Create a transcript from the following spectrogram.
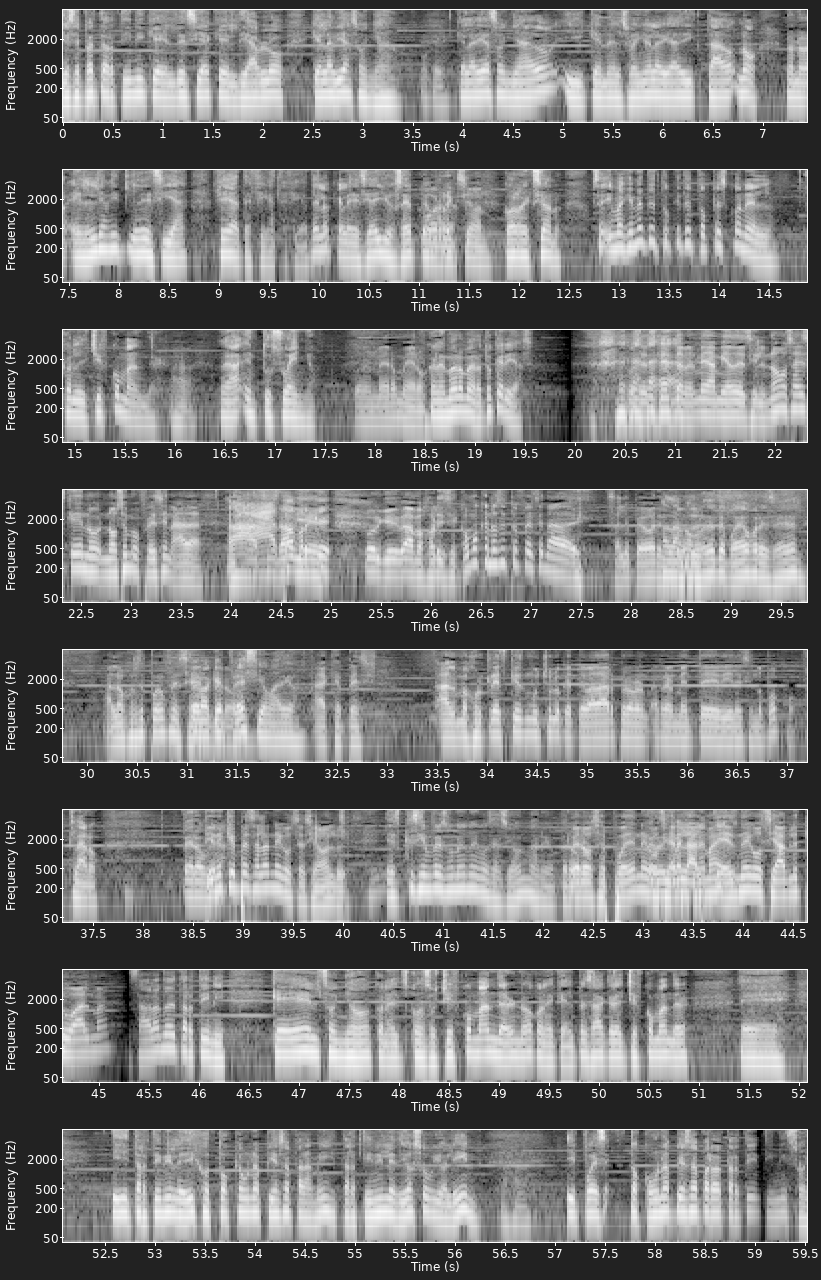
Giuseppe Tartini que él decía que el diablo, que él había soñado, que él había soñado y que en el sueño le había dictado, no, no, no, él le, decía, fíjate, fíjate, fíjate lo que le decía Giuseppe. Mario. Corrección. Corrección. O sea, imagínate tú que te topes con el, con el Chief Commander, Ajá. ¿verdad? En tu sueño, Con el mero mero. con el mero mero, ¿tú querías? Pues es que también me da miedo decirle, no, ¿sabes qué? No, no se me ofrece nada. Ah, no, porque-. Porque a lo mejor dice, ¿cómo que no se te ofrece nada? Y sale peor. A lo mejor se te puede ofrecer. A lo mejor se puede ofrecer. pero ¿a qué precio, Mario? ¿A qué precio? A lo mejor crees que es mucho lo que te va a dar, pero realmente viene siendo poco. Claro. Pero Tiene mira, que empezar la negociación, Luis. es que siempre es una negociación, Mario. Pero, Pero, se puede negociar el alma. ¿Es negociable tu alma? Estaba hablando de Tartini, que él soñó con, el, con su Chief Commander, ¿no? Con el que él pensaba que era el Chief Commander. eh, y Tartini le dijo, toca una pieza para mí. Tartini le dio su violín. Ajá. Y pues tocó una pieza para Tartini. Tartini soñó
